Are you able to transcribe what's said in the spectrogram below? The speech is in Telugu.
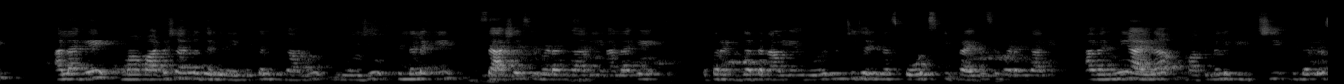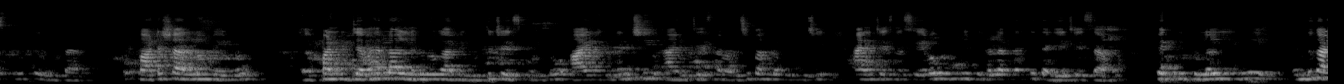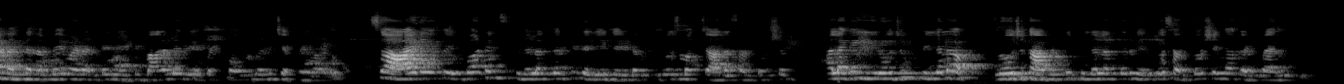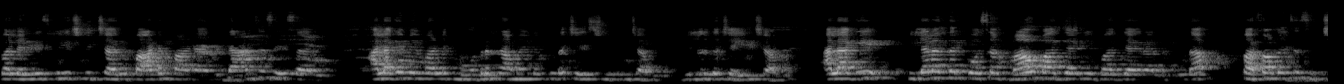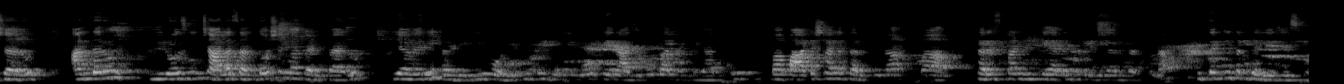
అలాగే మా పాఠశాలలో జరిగిన ఎన్నికలకు గాను ఈరోజు పిల్లలకి శాషెస్ ఇవ్వడం కానీ అలాగే ఒక రెండు గత నాలుగైదు రోజుల నుంచి జరిగిన స్పోర్ట్స్కి ప్రైజెస్ ఇవ్వడం కానీ అవన్నీ ఆయన మా పిల్లలకి ఇచ్చి పిల్లల స్ఫూర్తి ఉంటారు పాఠశాలలో మేము పండిట్ జవహర్లాల్ నెహ్రూ గారిని గుర్తు చేసుకుంటూ ఆయన గురించి ఆయన చేసిన మంచి పనుల గురించి ఆయన చేసిన సేవ గురించి పిల్లలందరికీ తెలియజేశాము. వ్యక్తి పిల్లల్ని ఎందుకు ఆయన అంత నమ్మేవాడంటే నేటి బాలల రేపటి పౌరులు అని చెప్పేవాడు. సో ఆయన యొక్క ఇంపార్టెన్స్ పిల్లలందరికీ తెలియజేయడం ఈరోజు మాకు చాలా సంతోషం. అలాగే ఈ రోజు పిల్లల రోజు కాబట్టి పిల్లలందరూ ఎంతో సంతోషంగా గడిపారు. వాళ్ళు ఎన్ని స్పీచ్లు ఇచ్చారు పాటలు పాడారు డాన్సెస్ వేశారు. అలాగే మేము వాళ్ళకి మోడ్రన్ రామాయణం కూడా చేసి చూపించాము పిల్లలతో చేయించాము. అలాగే పిల్లలందరి కోసం మా ఉపాధ్యాయుని ఉపాధ్యాయురాలు కూడా పర్ఫార్మెన్సెస్ ఇచ్చారు. అందరూ ఈ రోజుని చాలా సంతోషంగా గడిపారు. Very DEO deputy DEO K Rajagopal Reddy గారికి మా పాఠశాల తరఫున మా కరెస్పాండెంట్ కె అనంత రెడ్డి గారి తరఫున కృతజ్ఞతలు తెలియజేసుకున్నాం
